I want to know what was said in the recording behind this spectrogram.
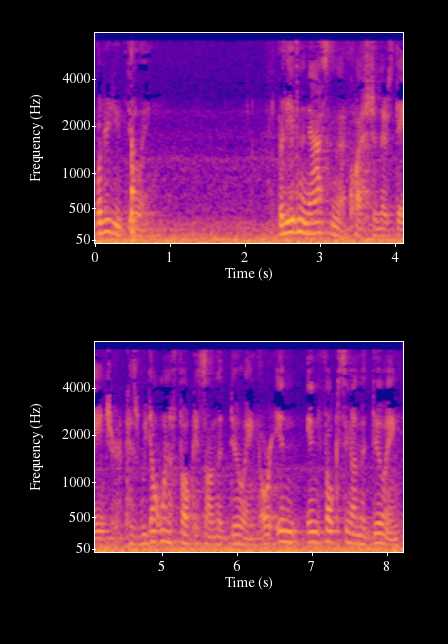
What are you doing? But even in asking that question, there's danger because we don't want to focus on the doing. Or in, in focusing on the doing,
